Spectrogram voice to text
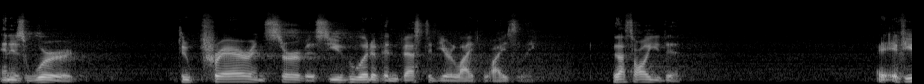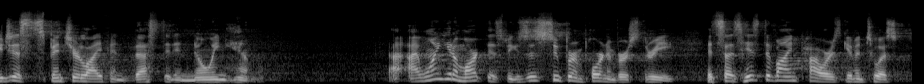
and His Word, through prayer and service, you would have invested your life wisely. That's all you did. If you just spent your life invested in knowing Him, I want you to mark this because this is super important in verse 3. It says, His divine power is given to us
